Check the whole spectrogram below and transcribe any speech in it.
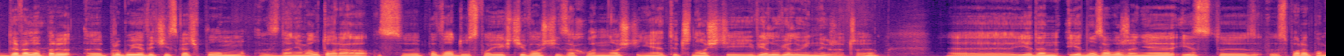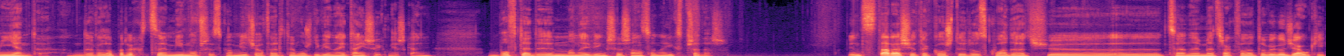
deweloper e, próbuje wyciskać PUM, zdaniem autora, z powodu swojej chciwości, zachłanności, nieetyczności i wielu, wielu innych rzeczy. E, jeden, jedno założenie jest spore pominięte. Deweloper chce mimo wszystko mieć ofertę możliwie najtańszych mieszkań, bo wtedy ma największe szanse na ich sprzedaż. Więc stara się te koszty rozkładać, ceny metra kwadratowego działki.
